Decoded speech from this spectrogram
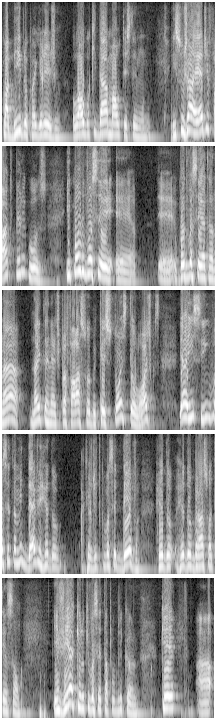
com a Bíblia, com a igreja, ou algo que dá mau testemunho. Isso já é de fato perigoso. E quando você, é, é, quando você entra na, na internet para falar sobre questões teológicas, e aí sim você também deve, redo... acredito que você deva redo... redobrar sua atenção e ver aquilo que você está publicando. Porque ah,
